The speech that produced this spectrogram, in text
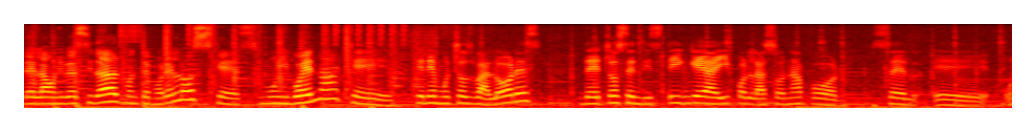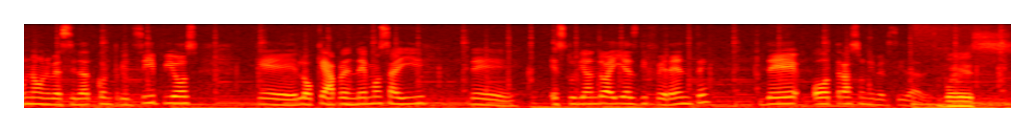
De la Universidad Montemorelos, que es muy buena, que tiene muchos valores. De hecho, se distingue ahí por la zona por ser eh, una universidad con principios, que lo que aprendemos ahí de estudiando ahí es diferente de otras universidades. Pues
